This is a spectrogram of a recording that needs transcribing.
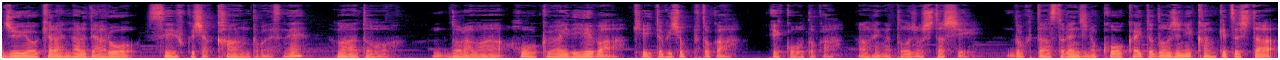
重要キャラになるであろう、征服者カーンとかですね。まあ、あと、ドラマ、ホークアイで言えば、ケイト・ビショップとか、エコーとか、あの辺が登場したし、ドクター・ストレンジの公開と同時に完結した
